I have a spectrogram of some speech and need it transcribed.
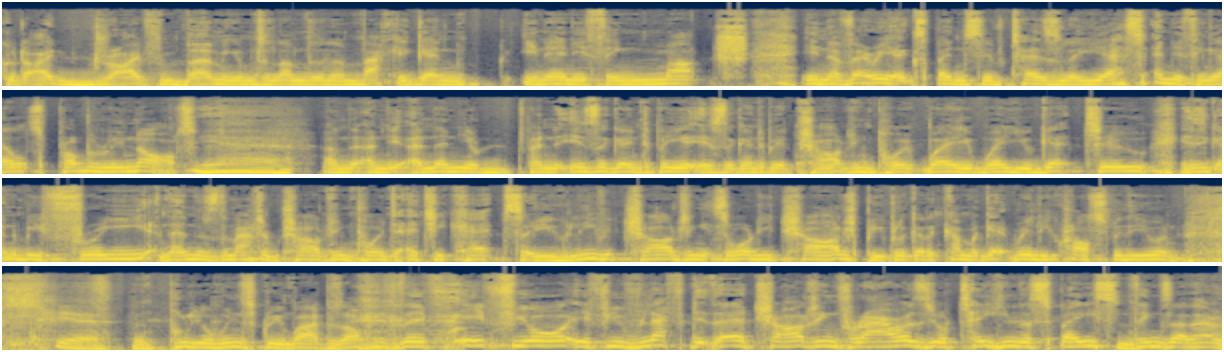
could I drive from Birmingham to London and back again in anything much? In a very expensive Tesla, yes. Anything else? Probably not. Yeah. And and and then you. Is there going to be is there going to be a charging point where where you get to? Is it going to be free? And then there's the matter of charging point etiquette. So you leave it charging, it's already charged. People are going to come and get really cross with you and Yeah. and pull your windscreen wipers off. if if you're if you've left it there charging for hours, you're taking the space and things like that.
